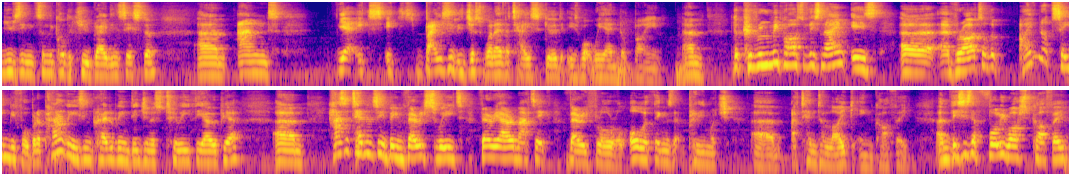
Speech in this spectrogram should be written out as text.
using something called the Q grading system, um, and yeah, it's it's basically just whatever tastes good is what we end up buying. Um, the Kurume part of this name is uh, a varietal that I've not seen before, but apparently is incredibly indigenous to Ethiopia. Um, has a tendency of being very sweet, very aromatic, very floral. All the things that pretty much um, I tend to like in coffee. And this is a fully washed coffee,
